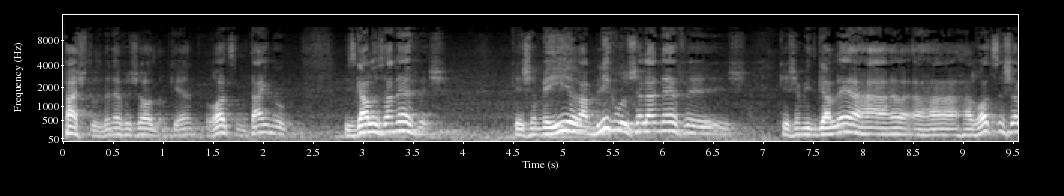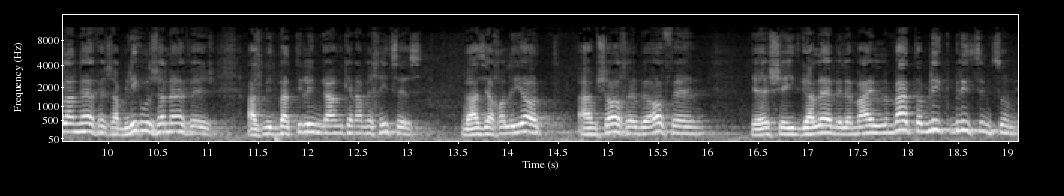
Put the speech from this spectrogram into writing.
פשטוס בנפש האודום, כן? רוצן, תיינוק, מסגלוס הנפש. כשמאיר הבלי גבול של הנפש, כשמתגלה הרוצן של הנפש, הבלי גבול של הנפש, אז מתבטלים גם כן המחיצס, ואז יכול להיות המשוכר באופן שיתגלה מלמעלה למטה בלי, בלי צמצומים.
